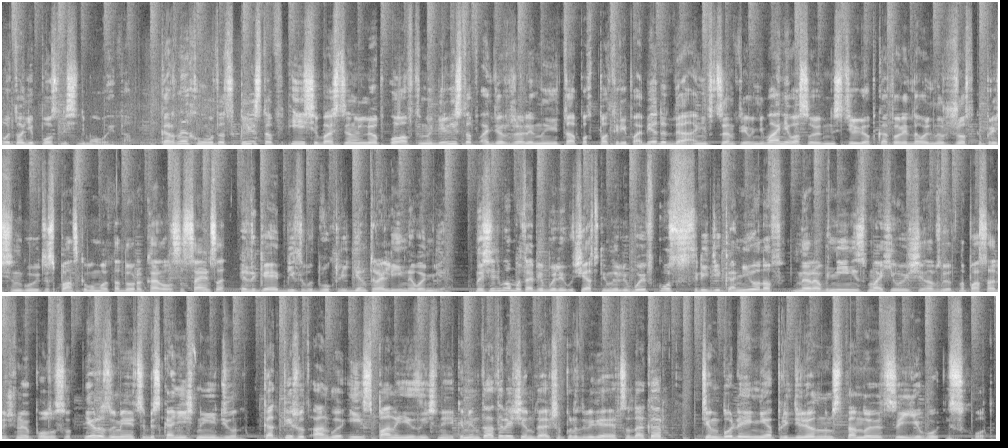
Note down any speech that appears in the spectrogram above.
в итоге после седьмого этапа? Корнех у мотоциклистов и Себастьян Леб у автомобилистов одержали на этапах по три победы, да, они в центре внимания, в особенности Леб, который довольно жестко прессингует испанского мотодора Карлоса Сайнса, эдакая битва двух легенд раллийного мира. На седьмом этапе были участки на любой вкус, среди каньонов, на равнине, смахивающие на взлетно-посадочную полосу, и, разумеется, бесконечные дюны. Как пишут англо- и испаноязычные комментаторы, чем дальше продвигается Дакар, тем более неопределенным становится его исход.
